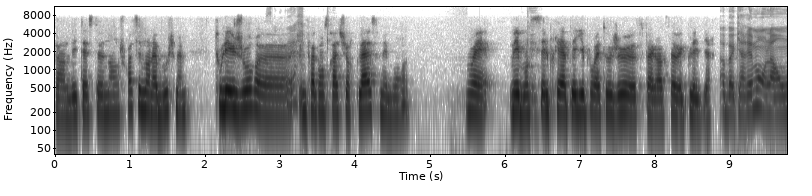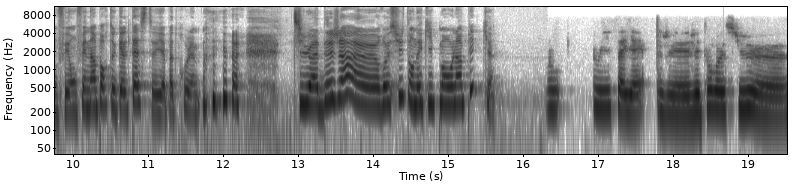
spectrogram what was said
enfin des tests, non, je crois que c'est dans la bouche même, tous les jours, euh, une fois qu'on sera sur place. Mais bon, ouais. Mais bon, si c'est le prix à payer pour être au jeu, c'est pas grave, c'est avec plaisir. Ah bah carrément, là on fait, on fait n'importe quel test, il n'y a pas de problème. tu as déjà euh, reçu ton équipement olympique? Oui, ça y est, j'ai tout reçu. Euh,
